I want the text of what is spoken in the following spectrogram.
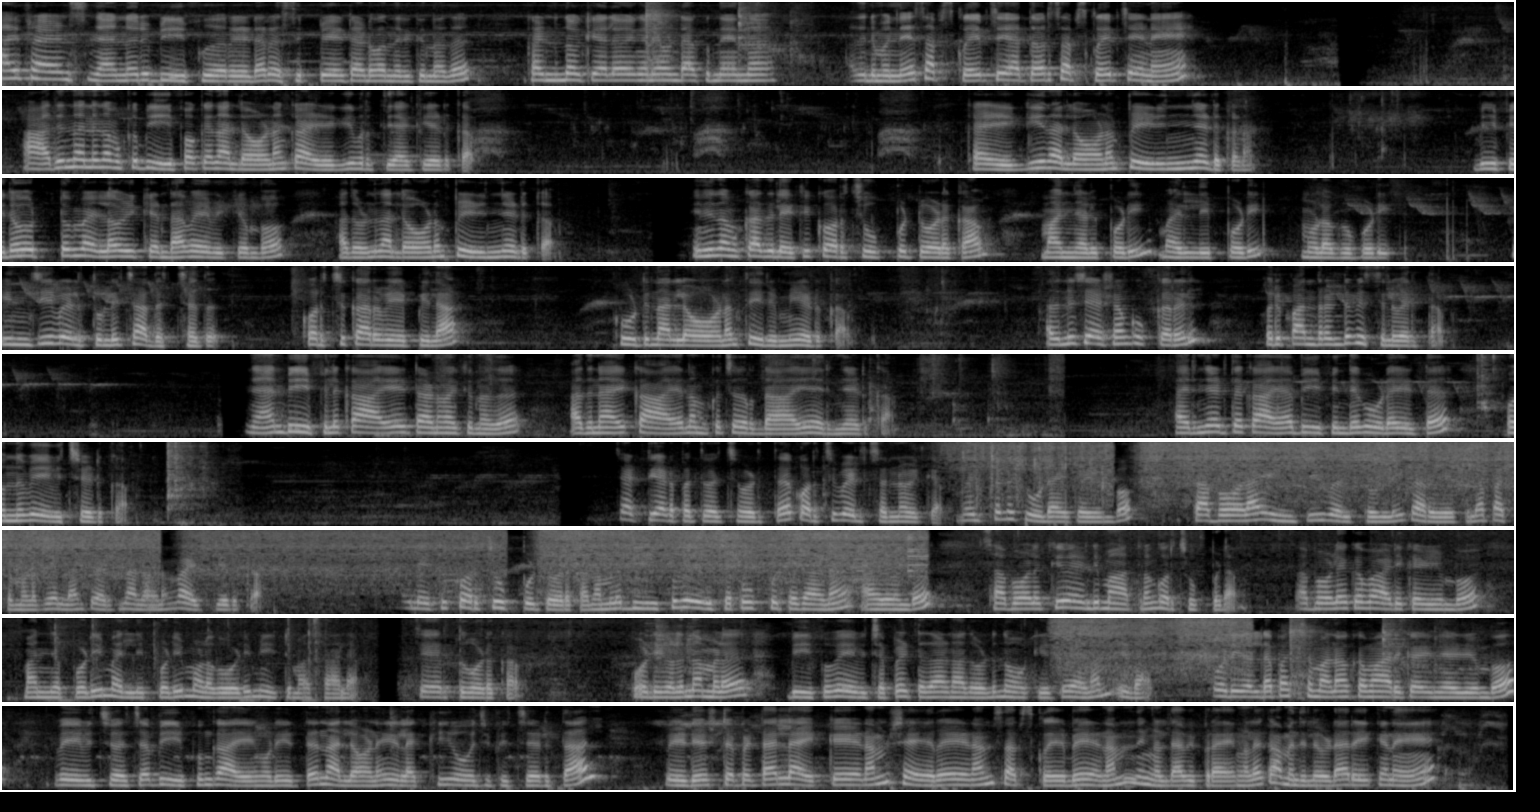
Hi friends ഞാനൊരു beef കറിയുടെ recipe ആയിട്ടാണ് വന്നിരിക്കുന്നത്. കണ്ടു നോക്കിയാലോ എങ്ങനെയാണ് ഉണ്ടാക്കുന്നതെന്ന്? അതിന് മുന്നേ സബ്സ്ക്രൈബ് ചെയ്യാത്തവർ സബ്സ്ക്രൈബ് ചെയ്യണേ. ആദ്യം തന്നെ നമുക്ക് ബീഫൊക്കെ നല്ലോണം കഴുകി വൃത്തിയാക്കി എടുക്കാം. കഴുകി നല്ലോണം പിഴിഞ്ഞെടുക്കണം. ബീഫിൽ ഒട്ടും വെള്ളം ഒഴിക്കേണ്ട വേവിക്കുമ്പോൾ അതുകൊണ്ട് നല്ലോണം പിഴിഞ്ഞെടുക്കാം. ഇനി നമുക്കതിലേക്ക് കുറച്ച് ഉപ്പിട്ട് കൊടുക്കാം. മഞ്ഞൾപ്പൊടി മല്ലിപ്പൊടി മുളക് പൊടി ഇഞ്ചി വെളുത്തുള്ളി ചതച്ചത്. കുറച്ച് കറിവേപ്പില കൂട്ടി നല്ലോണം തിരുമ്മിയെടുക്കാം അതിനുശേഷം കുക്കറിൽ ഒരു പന്ത്രണ്ട് വിസിൽ വരുത്താം. ഞാൻ ബീഫിൽ കായ ഇട്ടാണ് വയ്ക്കുന്നത്. അതിനായി കായ നമുക്ക് ചെറുതായി അരിഞ്ഞെടുക്കാം. അരിഞ്ഞെടുത്ത കായ ബീഫിന്റെ കൂടെ ഇട്ട് ഒന്ന് വേവിച്ചെടുക്കാം. ചട്ടി അടുപ്പത്ത് വെച്ച് കൊടുത്ത് കുറച്ച് വെളിച്ചെണ്ണ ഒഴിക്കാം. വെളിച്ചെണ്ണ ചൂടായി കഴിയുമ്പോൾ സബോള ഇഞ്ചി വെളുത്തുള്ളി കറിവേപ്പില പച്ചമുളക് എല്ലാം ചേർത്ത് നല്ലോണം വഴറ്റിയെടുക്കാം. അതിലേക്ക് കുറച്ച് ഉപ്പിട്ട് കൊടുക്കാം. നമ്മൾ ബീഫ് വേവിച്ചപ്പോൾ ഉപ്പിട്ടതാണ്. അതുകൊണ്ട് സബോളയ്ക്ക് വേണ്ടി മാത്രം കുറച്ച് ഉപ്പിടാം. സബോളയൊക്കെ വാടി കഴിയുമ്പോൾ മഞ്ഞൾപ്പൊടി മല്ലിപ്പൊടി മുളക് പൊടി മീറ്റ് മസാല ചേർത്ത് കൊടുക്കാം. പൊടികൾ നമ്മൾ ബീഫ് വേവിച്ചപ്പോൾ ഇട്ടതാണ്. അതുകൊണ്ട് നോക്കിയിട്ട് വേണം ഇടാൻ. പൊടികളുടെ പച്ചമണമൊക്കെ മാറിക്കഴിഞ്ഞ് കഴിയുമ്പോൾ വേവിച്ച് വെച്ച ബീഫും കായയും കൂടി ഇട്ട് നല്ലോണം ഇളക്കി യോജിപ്പിച്ചെടുത്താൽ വീഡിയോ ഇഷ്ടപ്പെട്ടാൽ ലൈക്ക് ചെയ്യണം ഷെയർ ചെയ്യണം സബ്സ്ക്രൈബ് ചെയ്യണം. നിങ്ങളുടെ അഭിപ്രായങ്ങൾ കമന്റിലൂടെ അറിയിക്കണേ.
